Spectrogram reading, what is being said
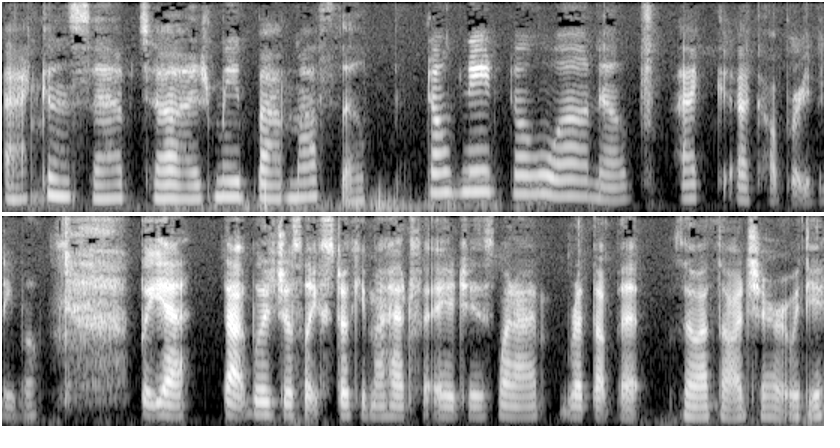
I can sabotage me by myself. Don't need no one else. I, I can't breathe anymore. But yeah, that was just like stuck in my head for ages when I read that bit so I thought I'd share it with you.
